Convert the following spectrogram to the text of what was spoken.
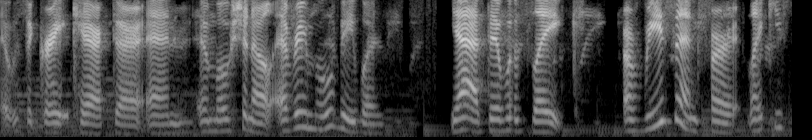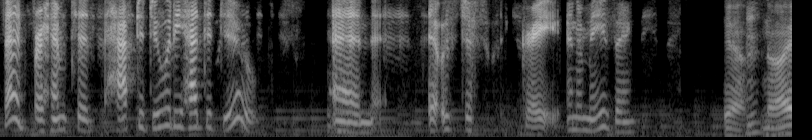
it was a great character and emotional. Every movie was, yeah, there was like a reason for, like you said, for him to have to do what he had to do, and it was just great and amazing. Yeah, Mhm. no, I,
